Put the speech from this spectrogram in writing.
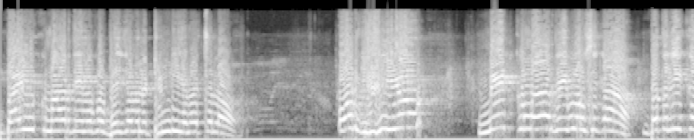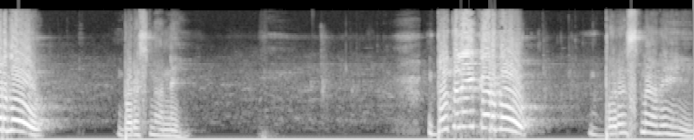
वायु कुमार देवों को भेजा, बोले, ठंडी हवा चलाओ। और मेघ कुमार देवों से कहा, बदली कर दो। बरसना नहीं। बदली कर दो, बरसना नहीं।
